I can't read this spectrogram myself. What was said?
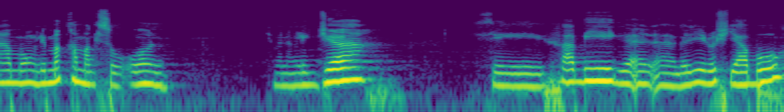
namong lima ka magsuon. Si Manang Lydia, si Fabi Gal- ah, Galiros Yabo,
